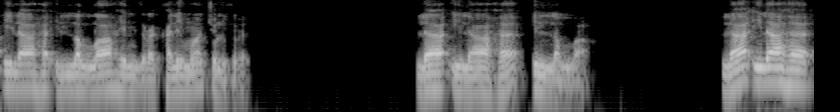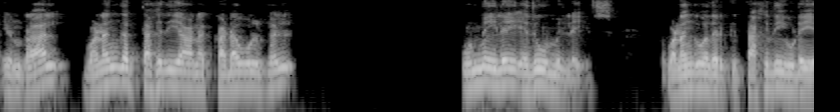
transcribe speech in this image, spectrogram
இலாஹ இல்லல்லாஹ் என்கிற கலிமா சொல்லுகிறது லா இலாஹ இல்லல்லாஹ். லா இலாஹ என்றால் வணங்க தகுதியான கடவுள்கள் உண்மையிலே எதுவும் இல்லை. வணங்குவதற்கு தகுதியுடைய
